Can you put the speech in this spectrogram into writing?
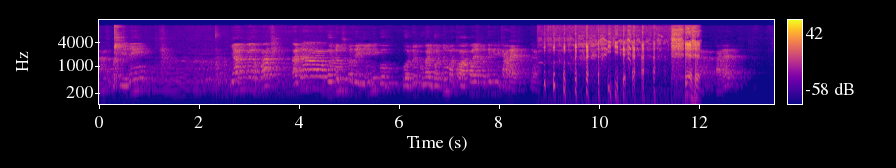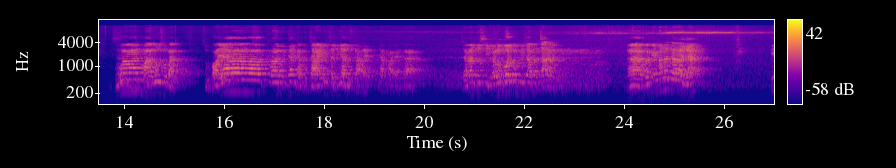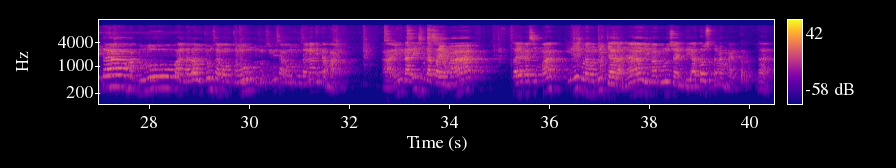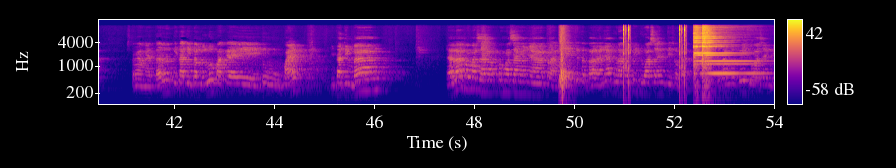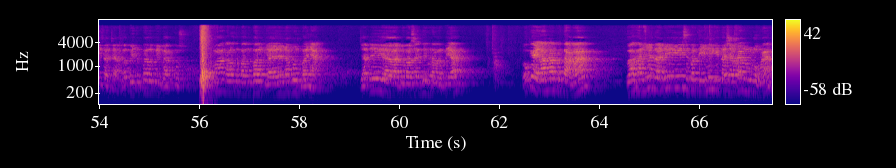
Nah, seperti ini. Yang keempat ada bodem seperti ini. Ini bodem bukan bodem atau apa yang penting ini karet. Ya. nah, karet buat malu sobat supaya keramiknya nggak pecah ini jadi harus karet yang karet nah, jangan besi kalau buat bisa pecah nah bagaimana caranya? Kita mak dulu antara ujung sama ujung ujung sini sama ujung sana kita mak. Nah ini tadi sudah saya mak saya kasih mak ini kurang lebih jaraknya 50 cm atau setengah meter. Nah setengah meter kita timbang dulu pakai itu pipe kita timbang. Dalam pemasang, pemasangannya keramik ketebalannya kurang lebih 2 cm sobat. Kurang lebih 2 cm saja. Lebih tebal lebih bagus. Cuma kalau tebal-tebal biayanya pun banyak. Jadi ya 2 cm kurang lebih ya. Oke langkah pertama. Bahannya tadi seperti ini kita siapkan dulu kan?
